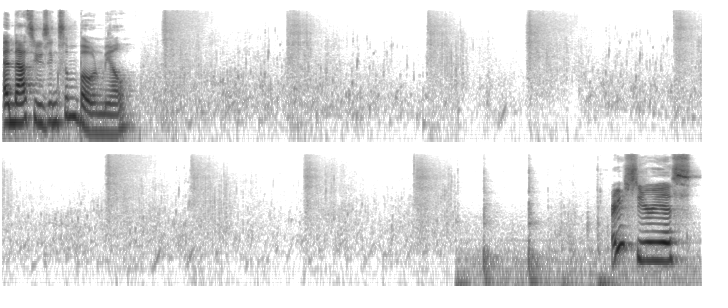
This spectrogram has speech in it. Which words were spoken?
and that's using some bone meal. Are you serious?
